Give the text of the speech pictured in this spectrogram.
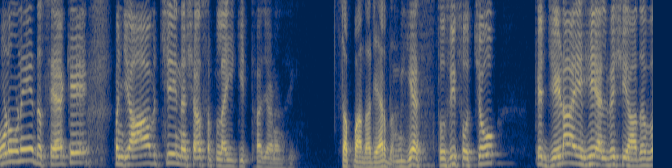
ਹੁਣ ਉਹਨੇ ਦੱਸਿਆ ਕਿ ਪੰਜਾਬ 'ਚ ਨਸ਼ਾ ਸਪਲਾਈ ਕੀਤਾ ਜਾਣਾ ਸੀ। ਸੱਪਾਂ ਦਾ ਜ਼ਹਿਰ ਦਾ। ਯੈਸ ਤੁਸੀਂ ਸੋਚੋ ਕਿ ਜਿਹੜਾ ਇਹ ਐਲਵਿਸ਼ ਯਾਦਵ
